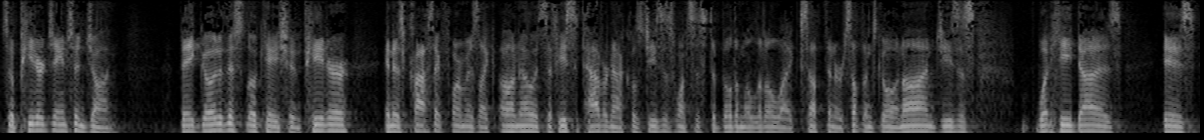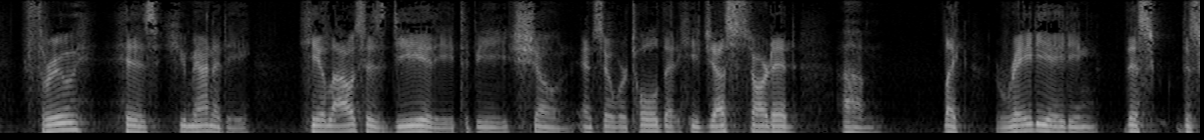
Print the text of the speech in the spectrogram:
So Peter, James, and John. They go to this location. Peter in his classic form is like, oh no, it's the Feast of Tabernacles. Jesus wants us to build him a little like something or something's going on. Jesus, what he does is through his humanity, he allows his deity to be shown. And so we're told that he just started, um, like radiating this, this,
